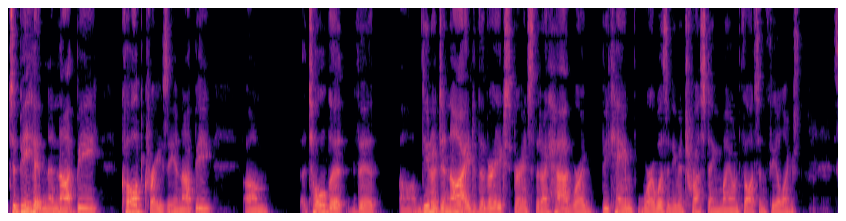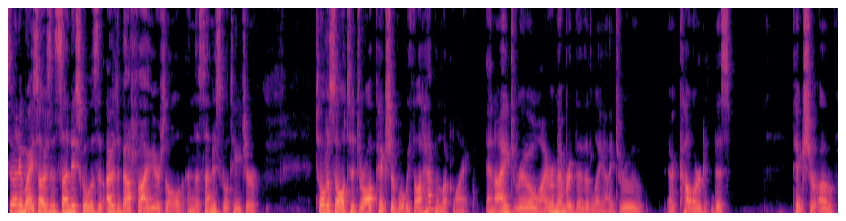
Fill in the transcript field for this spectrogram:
to be hidden and not be called crazy and not be um, told that that um, you know denied the very experience that I had where I became where I wasn't even trusting my own thoughts and feelings. So anyway, so I was in Sunday school. I was about five years old, and the Sunday school teacher told us all to draw a picture of what we thought heaven looked like. And I drew. I remember vividly. I drew, or colored this picture of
